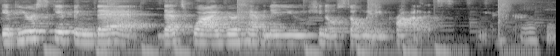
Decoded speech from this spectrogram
If you're skipping that, that's why you're having to use, you know, so many products. Mm-hmm.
